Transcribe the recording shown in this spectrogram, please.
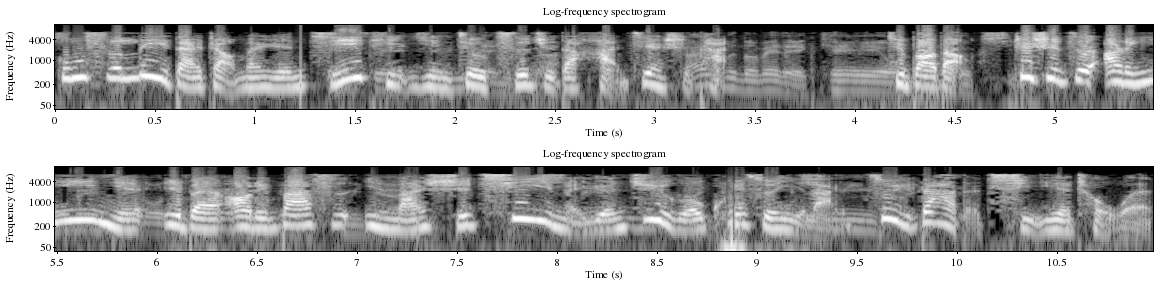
公司历代掌门人集体引咎辞职的罕见事态。据报道，这是自2011年日本奥林巴斯隐瞒17亿美元巨额亏损以来最大的企业丑闻。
